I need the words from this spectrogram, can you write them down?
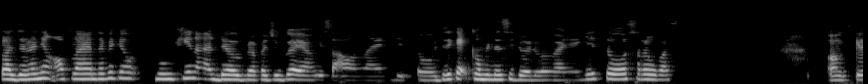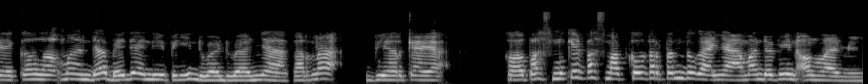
pelajaran yang offline, tapi kayak mungkin ada beberapa juga yang bisa online gitu. Jadi kayak kombinasi dua-duanya gitu, seru pas. Oke, kalau Manda beda nih, pingin dua-duanya. Karena biar kayak, kalau pas mungkin pas matkul tertentu kayaknya Manda pingin online nih.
